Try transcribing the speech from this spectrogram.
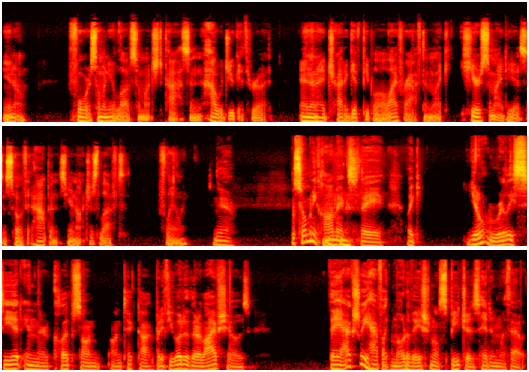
you know, for someone you love so much to pass and how would you get through it? And then I try to give people a life raft and like, here's some ideas. And so if it happens, you're not just left flailing. Yeah. Well, so many comics, mm-hmm. they like, you don't really see it in their clips on, on TikTok, but if you go to their live shows, they actually have like motivational speeches hidden without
